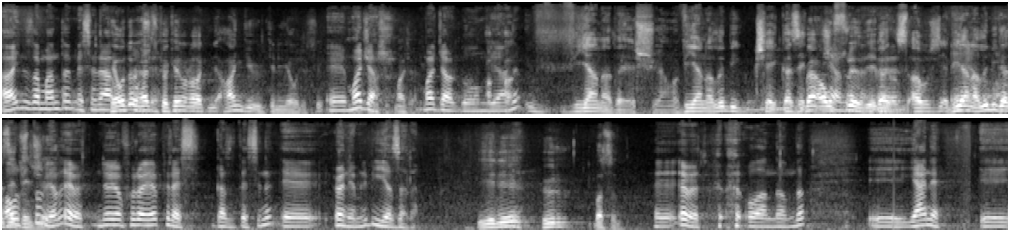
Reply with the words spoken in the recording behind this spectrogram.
aynı zamanda mesela Theodor bu Herz şey- köken olarak hangi ülkenin Yahudisi? e, Macar, Macar. Macar doğumlu yani. Viyana'da yaşıyor ama. Viyanalı bir şey gazeteci. Ben Avusturya'da. Gaz- Avusturya- Viyanalı bir gazeteci. Avusturya'da evet Neue Freie Press gazetesinin e, önemli bir yazarı. Yeni hür basın. E, evet o anlamda. E, yani e,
